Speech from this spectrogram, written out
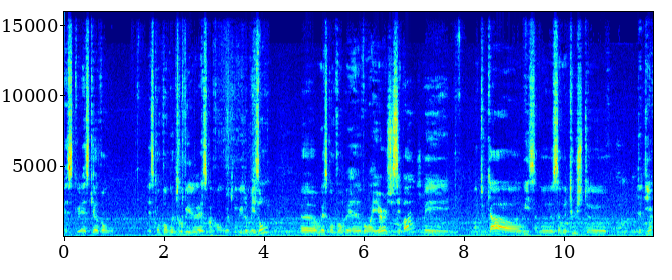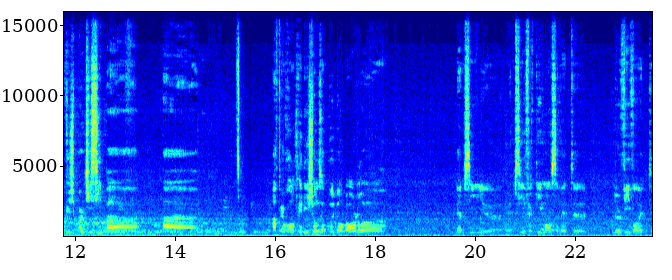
est-ce est-ce qu'elles vont est-ce qu'on va retrouver est-ce qu'on va retrouver leur maison euh, ou est-ce qu'on va vont ailleurs, je sais pas, mais en tout cas euh, oui ça me ça me touche de de dire que je participe à à à faire rentrer des choses un peu dans l'ordre même si même si effectivement ça va être leurs vies vont être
